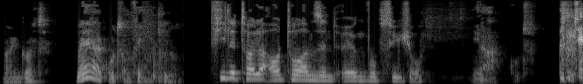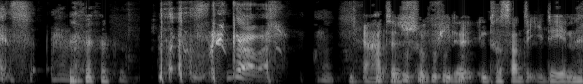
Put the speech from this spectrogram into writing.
Mein Gott. Naja, gut, okay. Viele tolle Autoren sind irgendwo Psycho. Ja, gut. Das- Er hatte schon viele interessante Ideen.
